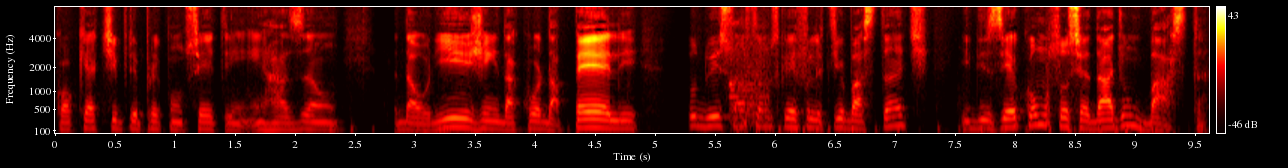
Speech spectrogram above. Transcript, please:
qualquer tipo de preconceito em, em, razão da origem, da cor da pele. Tudo isso nós temos que refletir bastante e dizer como sociedade um basta.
